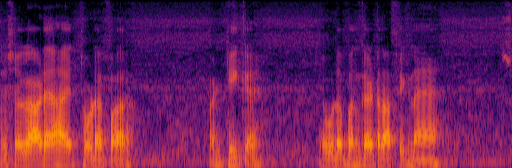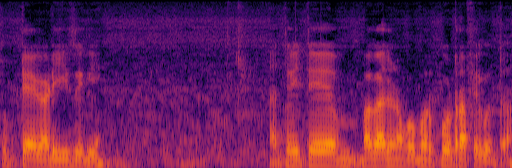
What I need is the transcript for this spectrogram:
तशा गाड्या आहेत थोड्याफार पण ठीक आहे. एवढं पण काय ट्रॅफिक नाही आहे. सुट्टी आहे गाडी इझिली आता इथे बघायला नको भरपूर ट्रॅफिक होतं.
